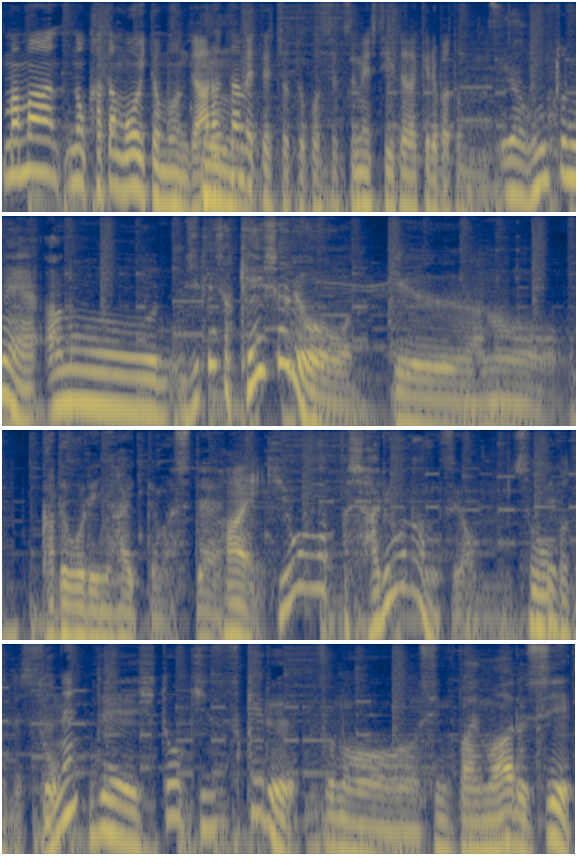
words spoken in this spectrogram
ままの方も多いと思うんでうん改めてちょっとご説明していただければと思います。いや本当ね、あのー自転車軽車両っていうあのーカテゴリーに入ってまして、はい基本やっぱ車両なんですよ。そういうことですよね。で人を傷つけるその心配もあるし、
